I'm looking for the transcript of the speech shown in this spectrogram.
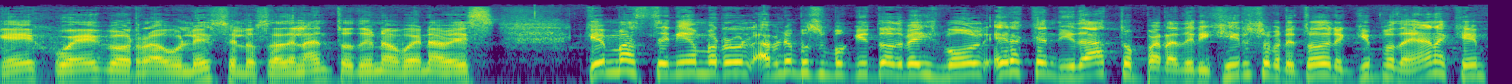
Qué juego, Raúl, eh, se los adelanto de una buena vez. ¿Qué más teníamos, Raúl? Hablemos un poquito de béisbol. Era candidato para dirigir sobre todo el equipo de Anaheim.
